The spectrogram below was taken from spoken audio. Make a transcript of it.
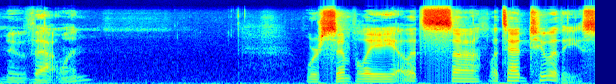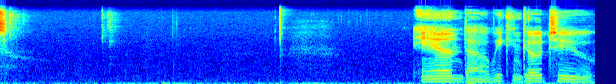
Remove that one. We're simply let's uh, let's add two of these. And uh, we can go to, you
